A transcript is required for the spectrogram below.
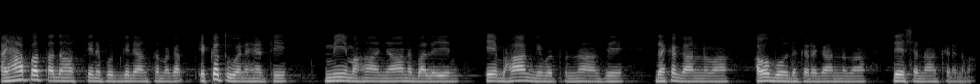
අයහපත් අදහස් තියෙන පුද්ගලයන් සමගත් එකතු වන හැටි මේ මහා ඥාන බලයෙන් ඒ භාග්‍යවතුන් වහන්සේ දැක ගන්නවා අවබෝධ කරගන්නවා දේශනා කරනවා.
